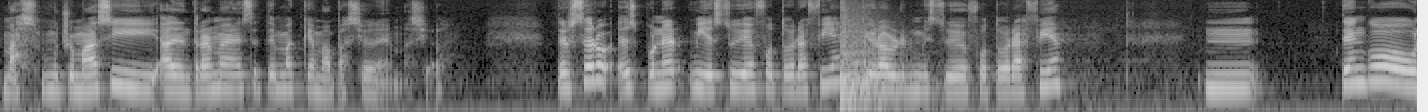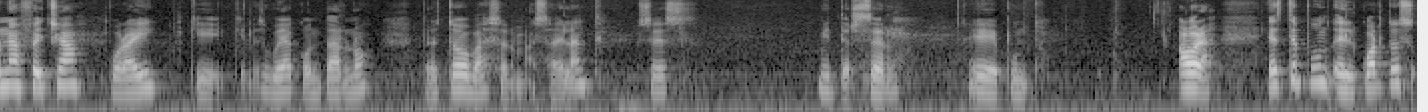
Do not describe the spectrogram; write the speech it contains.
más, mucho más y adentrarme en este tema que me apasiona demasiado. Tercero es poner mi estudio de fotografía. Quiero abrir mi estudio de fotografía. Mm, tengo una fecha por ahí que, les voy a contar, ¿no? Pero esto va a ser más adelante. Ese es mi tercer eh, punto. Ahora, este punto, el cuarto es,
